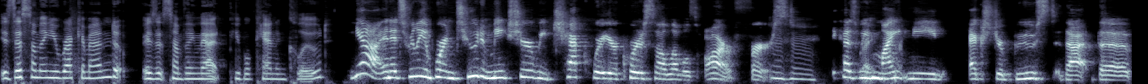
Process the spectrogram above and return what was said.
is this something you recommend? Is it something that people can include? Yeah, and it's really important too to make sure we check where your cortisol levels are 1st mm-hmm. because we right. might need extra boost that the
